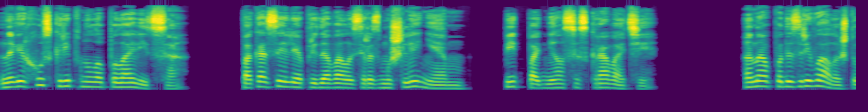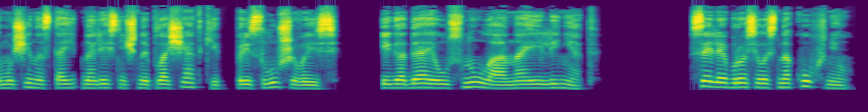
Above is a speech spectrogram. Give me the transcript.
Наверху скрипнула половица. Пока Селия предавалась размышлениям, Пит поднялся с кровати. Она подозревала, что мужчина стоит на лестничной площадке, прислушиваясь и гадая, уснула она или нет. Селия бросилась на кухню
